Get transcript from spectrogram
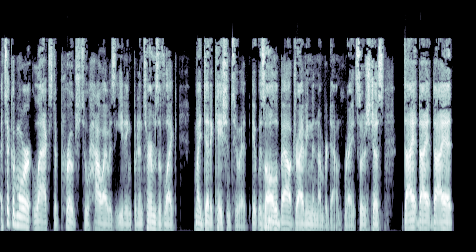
I took a more laxed approach to how I was eating, but in terms of like my dedication to it. It was Mhm. all about driving the number down, right? So it was just diet, diet, diet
